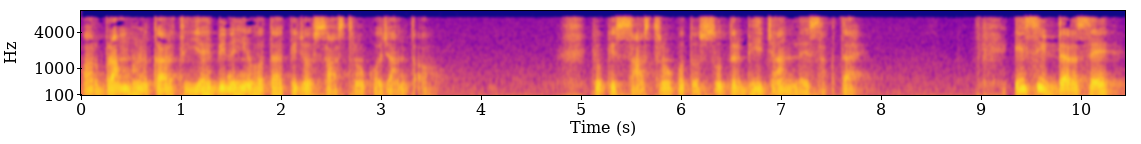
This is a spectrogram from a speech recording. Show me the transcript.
और ब्राह्मण का अर्थ यह भी नहीं होता कि जो शास्त्रों को जानता हो। क्योंकि शास्त्रों को तो शूद्र भी जान ले सकता है। इसी डर से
